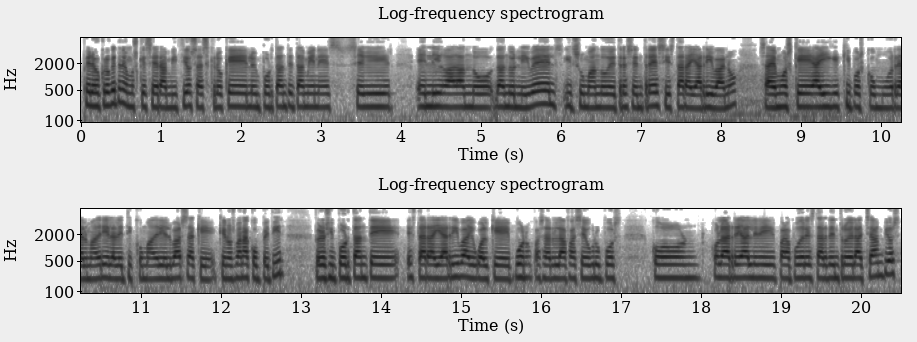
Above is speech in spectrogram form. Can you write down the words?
pero creo que tenemos que ser ambiciosas. Creo que lo importante también es seguir en liga dando, dando el nivel, ir sumando de tres en tres y estar ahí arriba. ¿no? Sabemos que hay equipos como Real Madrid, el Atlético Madrid, el Barça que, que nos van a competir, pero es importante estar ahí arriba, igual que bueno, pasar la fase de grupos con, con la Real eh, para poder estar dentro de la Champions.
